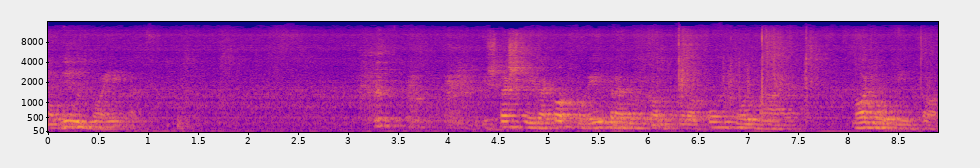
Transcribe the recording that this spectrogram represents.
a múltba élek. És testvérek, akkor ébredünk, amikor a kontoly már nagyobb, mint a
